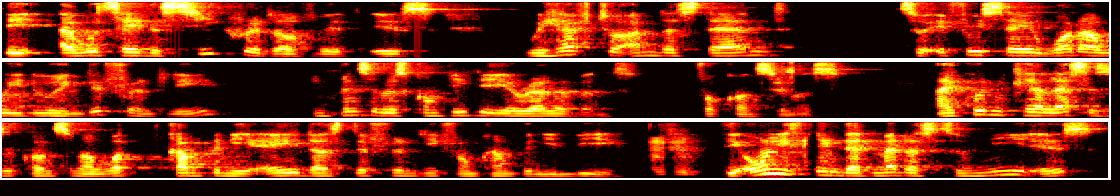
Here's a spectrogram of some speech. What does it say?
the I would say the secret of it is we have to understand. So if we say what are we doing differently, in principle, is completely irrelevant for consumers. I couldn't care less as a consumer what company A does differently from company B. Mm-hmm. The only thing that matters to me is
